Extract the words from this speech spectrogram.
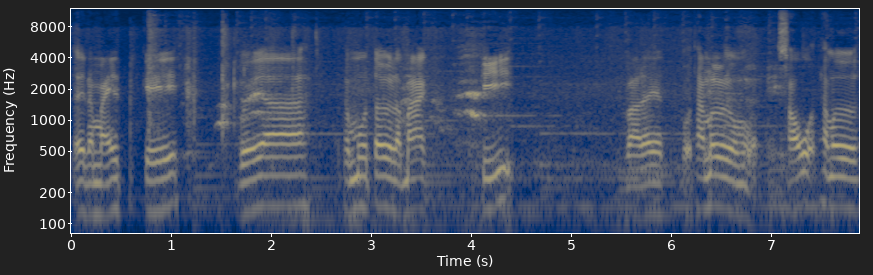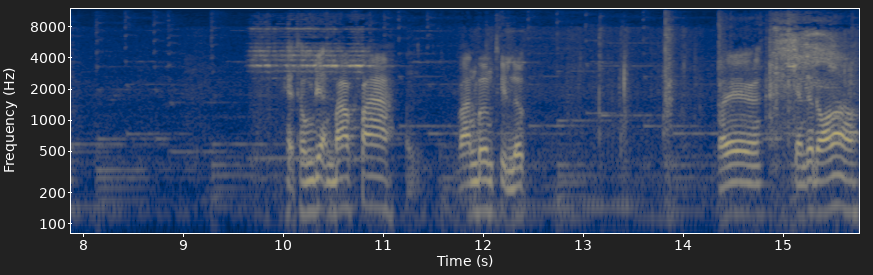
Đây là máy kế với uh, thống motor là 3 kg và đây, bộ tham mơ 6 bộ tham mơ hệ thống điện 3 pha, van bơm thủy lực. Và đây, kèm theo đó là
